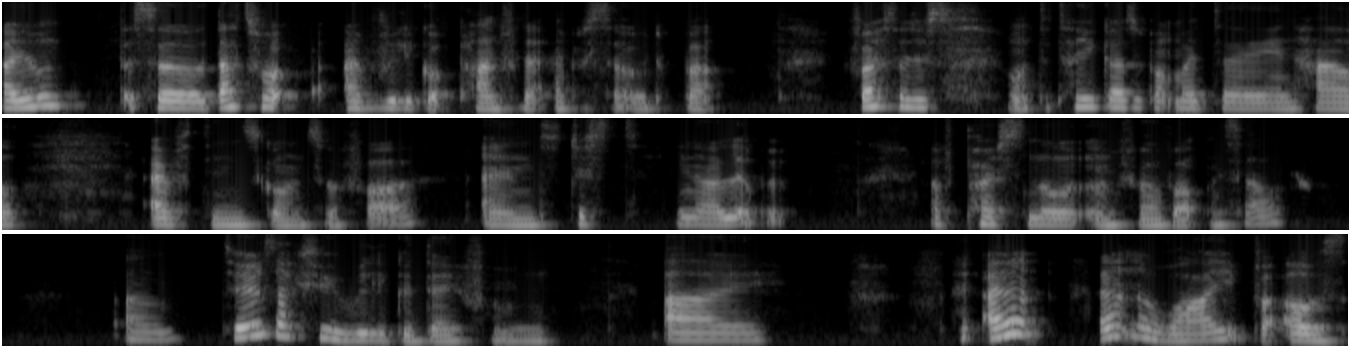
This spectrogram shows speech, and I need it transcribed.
I don't. So that's what I've really got planned for that episode. But first, I just want to tell you guys about my day and how everything's gone so far, and just you know a little bit of personal info about myself. Um, today was actually a really good day for me. I I don't I don't know why, but I was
